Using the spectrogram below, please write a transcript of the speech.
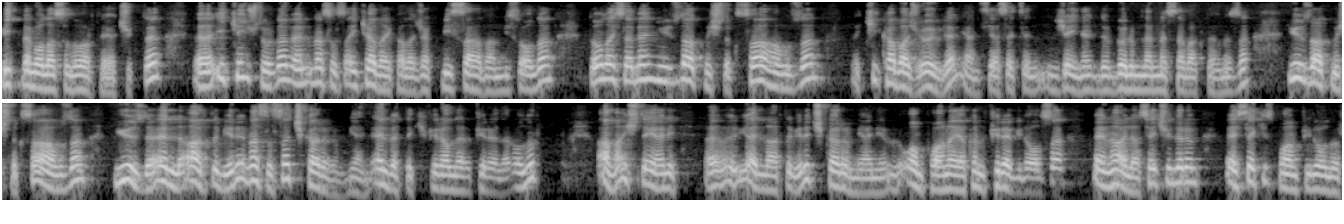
bitmeme olasılığı ortaya çıktı. E, ikinci turda ben nasılsa iki aday kalacak. Bir sağdan bir soldan. Dolayısıyla ben yüzde altmışlık sağ havuzdan ki kabaca öyle yani siyasetin şeyine bölümlenmesine baktığımızda %60'lık sağ havuzdan %50 artı 1'i nasılsa çıkarırım. Yani elbette ki fireler fireler olur ama işte yani e, 50 artı 1'i çıkarırım yani 10 puana yakın fire bile olsa ben hala seçilirim. E 8 puan file olur,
